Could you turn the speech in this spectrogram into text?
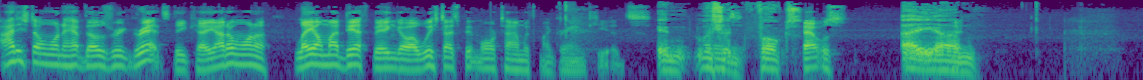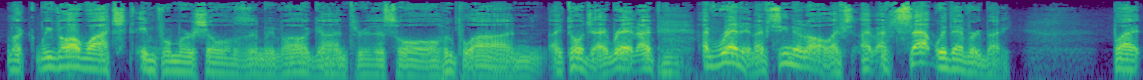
I just don't want to have those regrets, DK. I don't want to lay on my deathbed and go, I wished I spent more time with my grandkids. And listen, and folks, that was, I, um, look, we've all watched infomercials and we've all gone through this whole hoopla. And I told you, I read, I've, I've read it. I've seen it all. I've, I've sat with everybody. But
